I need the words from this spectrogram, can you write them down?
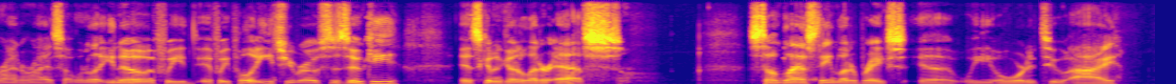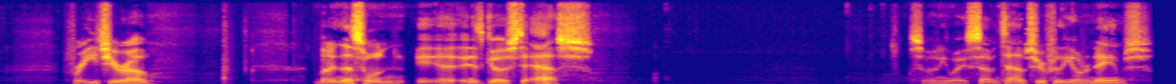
All right, all right. So I want to let you know if we if we pull an Ichiro Suzuki, it's going to go to letter S. Some last name letter breaks, uh, we award it to I for Ichiro. But in this one, it, it goes to S. So anyway, seven times through for the owner names.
